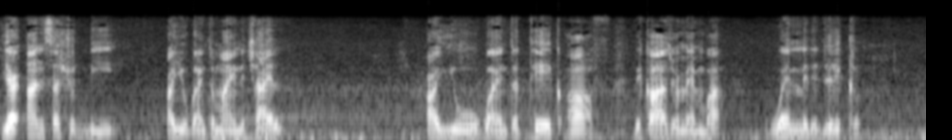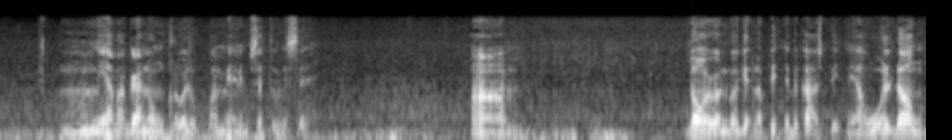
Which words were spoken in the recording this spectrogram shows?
Your answer should be, are you going to mind the child? Are you going to take off? Because remember, when me did little, me have a granduncle who look at me and him said to me, say, um, don't run go get no pitney because pitney are hold down.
